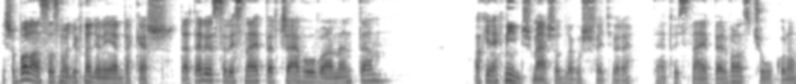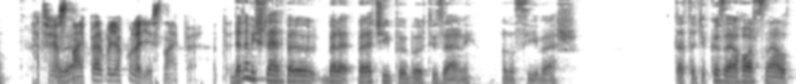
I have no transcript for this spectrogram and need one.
és a balansz az mondjuk nagyon érdekes. Tehát először egy sniper csávóval mentem, akinek nincs másodlagos fegyvere. Tehát, hogy sniper van, az csókolom. Hát, hogy a De- sniper vagy, akkor legyél sniper. Hát, De nem is lehet belő, bele, bele csípőből tüzelni, az a szívás. Tehát, hogyha közel harcnál,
